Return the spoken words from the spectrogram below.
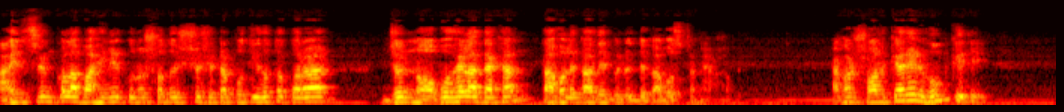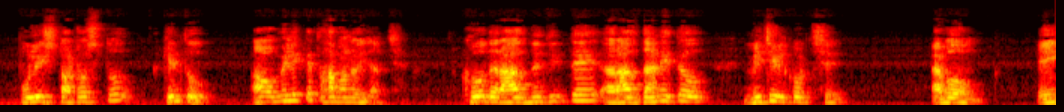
আইন শৃঙ্খলা বাহিনীর কোনো সদস্য সেটা প্রতিহত করার জন্য অবহেলা দেখান, তাহলে তাদের বিরুদ্ধে ব্যবস্থা নেওয়া হবে। এখন সরকারের হুমকিতে পুলিশ তটস্থ, কিন্তু আওয়ামী লীগকে থামানোই যাচ্ছে খোদ রাজনীতিতে, রাজধানীতেও মিছিল করছে এবং এই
